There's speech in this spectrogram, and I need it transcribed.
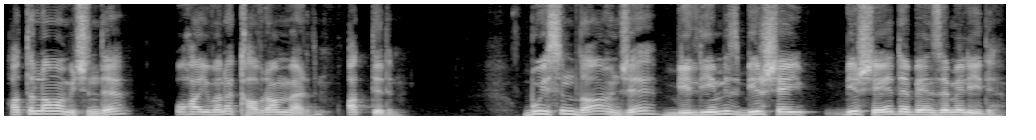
Hatırlamam için de o hayvana kavram verdim. At dedim. Bu isim daha önce bildiğimiz bir şey bir şeye de benzemeliydi.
